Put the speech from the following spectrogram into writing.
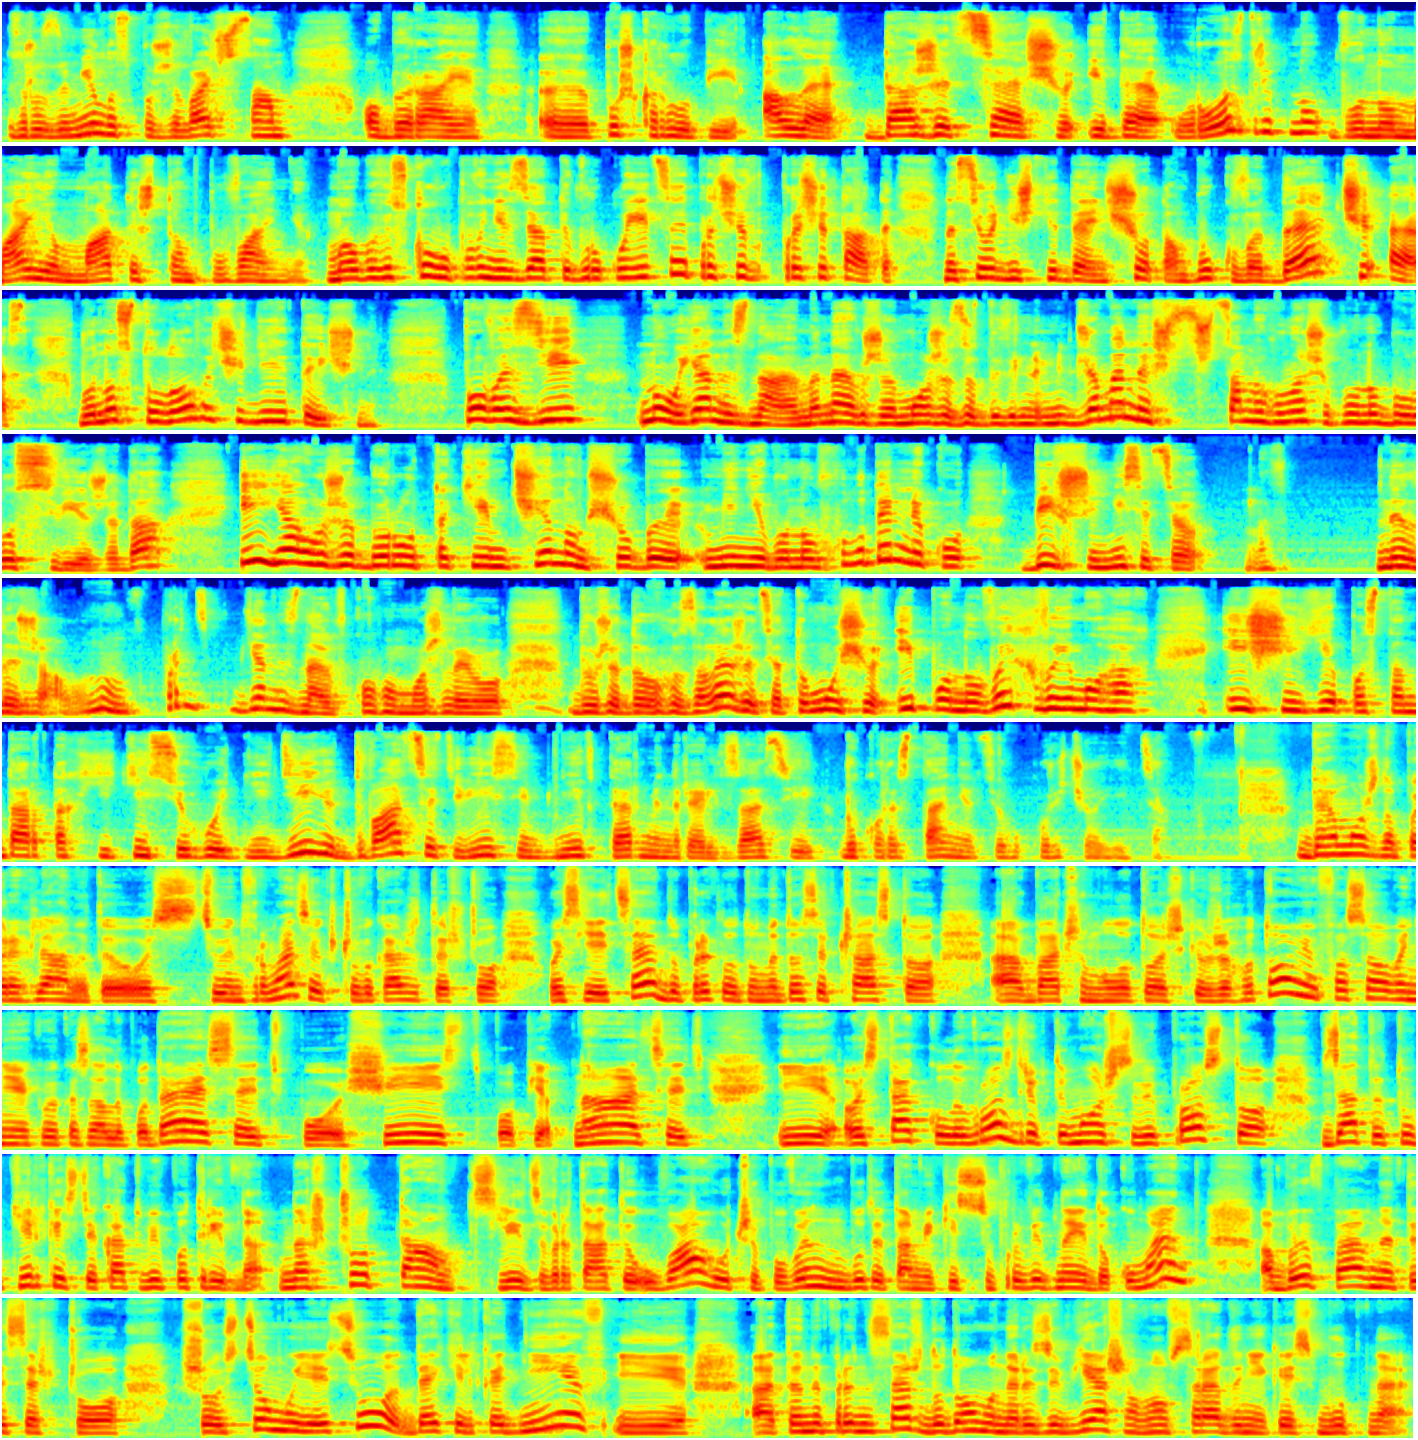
Зрозуміло, споживач сам обирає е, по шкарлупі, але навіть це, що йде у роздрібну, воно має мати штампування. Ми обов'язково повинні взяти в руку яйце і прочитати на сьогоднішній день, що там буква Д чи С, воно столове чи дієтичне. По вазі, ну я не знаю, мене вже може задовільнити. Для мене саме головне, щоб воно було свіже. Да? І я вже беру таким чином, щоб мені воно в холодильнику більше місяця не лежало. Ну, в принципі, я не знаю, в кого можливо дуже довго залежиться, тому що і по нових вимогах, і ще є по стандартах, які сьогодні діють, 28 днів термін реалізації використання цього курячого яйця. Де можна переглянути ось цю інформацію, якщо ви кажете, що ось яйце, до прикладу, ми досить часто е, бачимо лоточки вже готові, фасовані, як ви казали, по 10, по 6, по 15. І ось так, коли в роздріб, ти можеш собі просто взяти ту кількість, яка тобі потрібна. На що там слід звертати увагу, чи повинен бути там якийсь супровідний документ, аби впевнитися, що, що ось цьому яйцю декілька днів, і е, ти не принесеш додому, не розіб'єш, а воно всередині якесь мутне.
